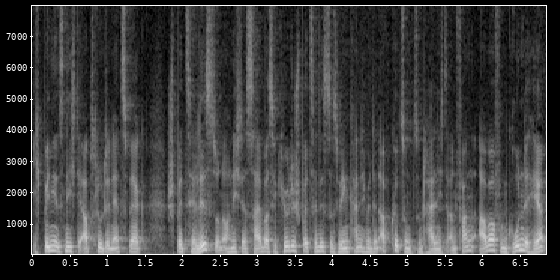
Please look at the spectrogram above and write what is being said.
Ich bin jetzt nicht der absolute Netzwerkspezialist und auch nicht der Cybersecurity-Spezialist, deswegen kann ich mit den Abkürzungen zum Teil nichts anfangen. Aber vom Grunde her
